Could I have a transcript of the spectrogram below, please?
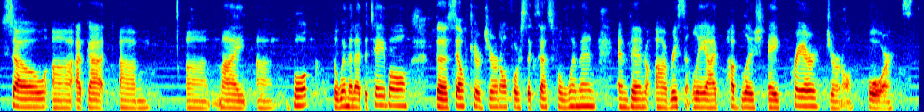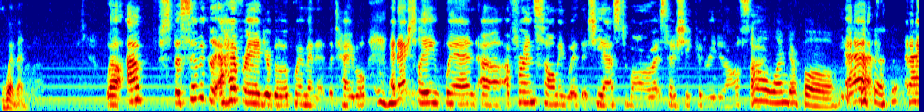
So uh, I've got um, uh, my uh, book, The Women at the Table, the Self Care Journal for Successful Women, and then uh, recently I published a prayer journal for women. Well, I specifically, I have read your book, Women at the Table. Mm-hmm. And actually, when uh, a friend saw me with it, she asked to borrow it so she could read it also. Oh, wonderful. Yes. and I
